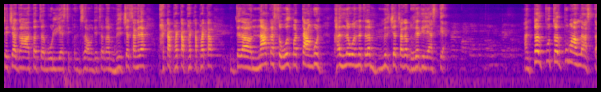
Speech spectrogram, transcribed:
त्याच्या गा आता तर बोलली असते पण जाऊन त्याच्या गा मिरच्या चांगल्या फटाफटा फटाफटा त्याला नाक असं ओरपट टांगून खाल्लं वरनं त्याला मिरच्या चांगल्या धुऱ्या दिल्या असत्या. आणि तरपू तरपू मारला असता.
